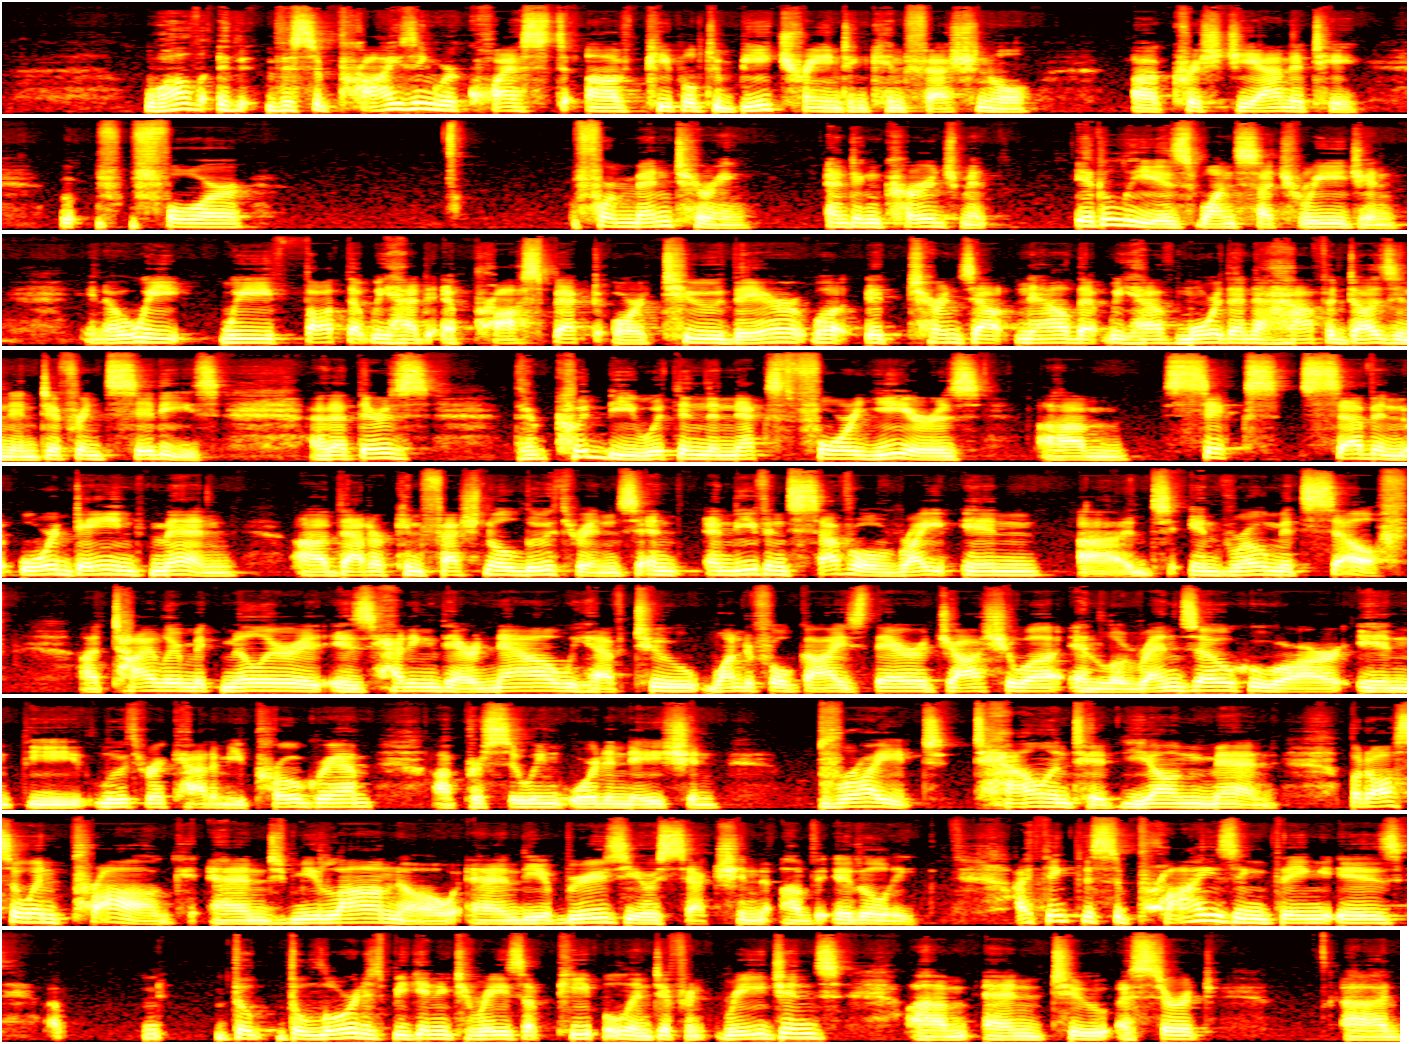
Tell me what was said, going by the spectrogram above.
Well, the surprising request of people to be trained in confessional uh, Christianity for for mentoring and encouragement. Italy is one such region. You know, we we thought that we had a prospect or two there. Well, it turns out now that we have more than a half a dozen in different cities, and that there's there could be within the next four years um, six, seven ordained men uh, that are confessional Lutherans, and and even several right in uh, in Rome itself. Uh, Tyler McMiller is heading there now. We have two wonderful guys there, Joshua and Lorenzo, who are in the Luther Academy program, uh, pursuing ordination bright, talented young men, but also in Prague and Milano and the Abruzzo section of Italy. I think the surprising thing is uh, the, the Lord is beginning to raise up people in different regions um, and to assert uh,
